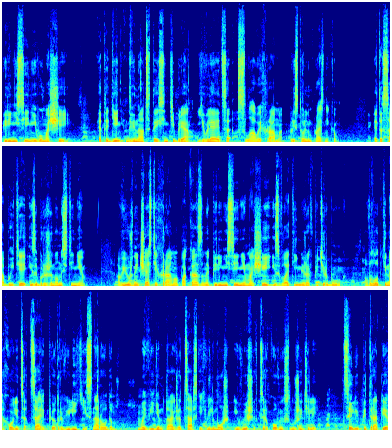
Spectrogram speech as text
перенесение его мощей. Это день 12 сентября, является славой храма, престольным праздником. Это событие изображено на стене. В южной части храма показано перенесение мощей из Владимира в Петербург. В лодке находится царь Петр Великий с народом. Мы видим также царских вельмож и высших церковных служителей. Целью Петра I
